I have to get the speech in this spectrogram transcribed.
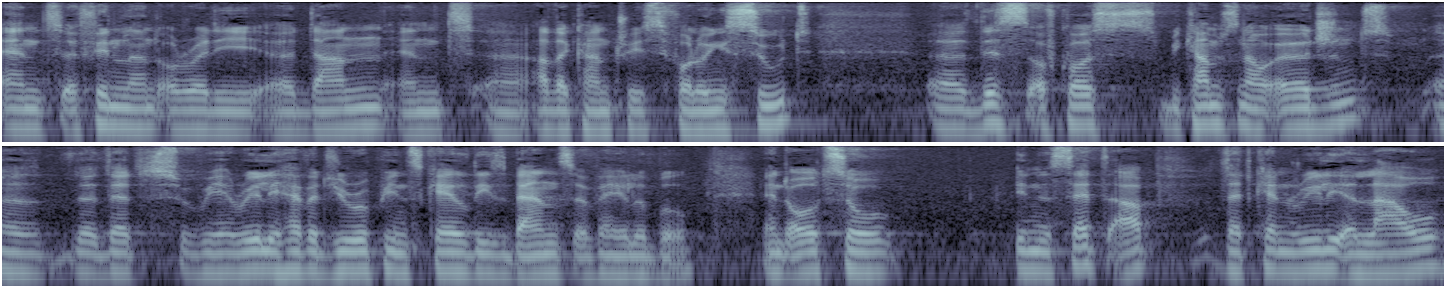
and uh, Finland already uh, done, and uh, other countries following suit. This, of course, becomes now urgent uh, that, we really have at European scale these bands available, and also in a setup that can really allow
